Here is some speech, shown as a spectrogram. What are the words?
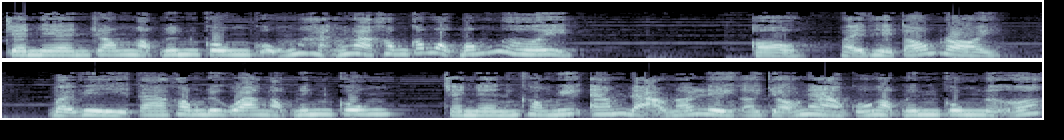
cho nên trong Ngọc Ninh Cung cũng hẳn là không có một bóng người. Ồ, vậy thì tốt rồi, bởi vì ta không đi qua Ngọc Ninh Cung, cho nên không biết ám đạo nói liền ở chỗ nào của Ngọc Linh Cung nữa.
